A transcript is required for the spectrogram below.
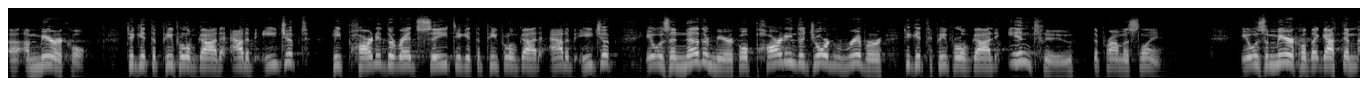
a miracle to get the people of God out of Egypt, he parted the Red Sea to get the people of God out of Egypt. It was another miracle, parting the Jordan River to get the people of God into the promised land. It was a miracle that got them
